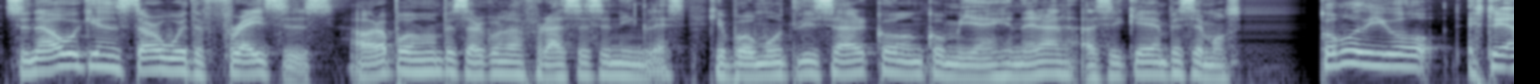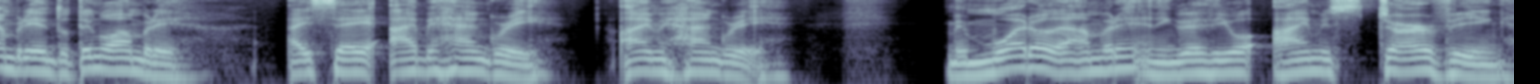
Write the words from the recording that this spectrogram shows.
So now we can start with the phrases. Ahora podemos empezar con las frases en inglés que podemos utilizar con comida en general. Así que empecemos. ¿Cómo digo, estoy hambriento, tengo hambre? I say, I'm hungry, I'm hungry. Me muero de hambre, en inglés digo, I'm starving,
